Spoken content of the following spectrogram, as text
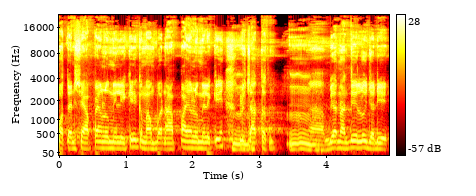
potensi apa yang lu miliki, kemampuan apa yang lu miliki, lu catat. Nah, biar nanti lu jadi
